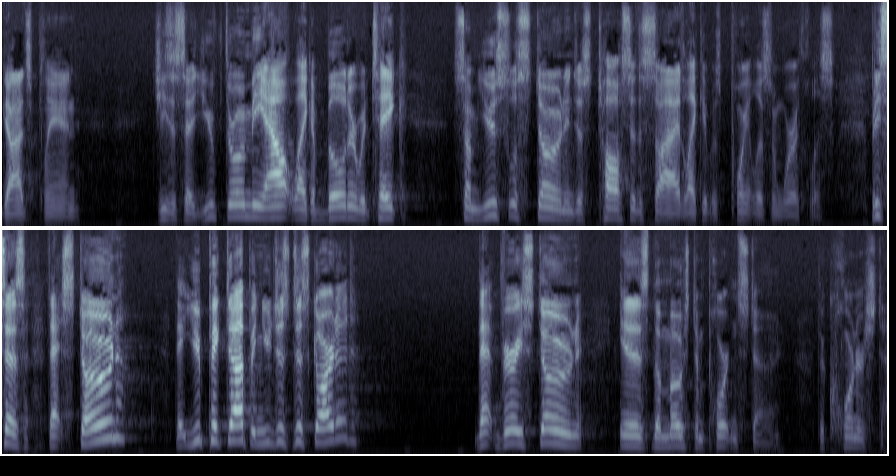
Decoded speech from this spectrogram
God's plan. Jesus said, You've thrown me out like a builder would take some useless stone and just toss it aside like it was pointless and worthless. But he says, That stone that you picked up and you just discarded, that very stone is the most important stone, the cornerstone.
